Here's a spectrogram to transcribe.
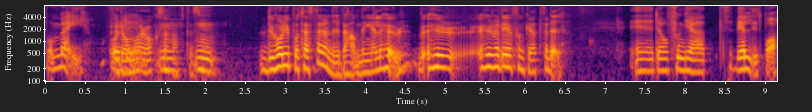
för mig. För och de det, har också mm, haft det så. Mm. Du håller ju på att testa en ny behandling, eller hur? Hur, hur har det fungerat för dig? Eh, det har fungerat väldigt bra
